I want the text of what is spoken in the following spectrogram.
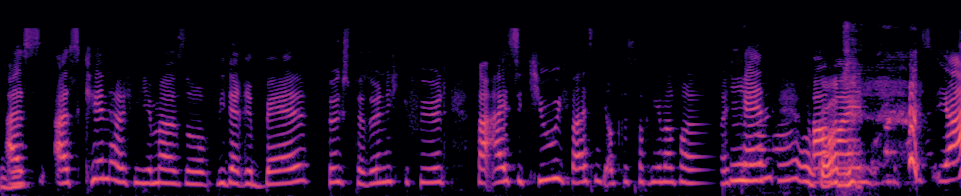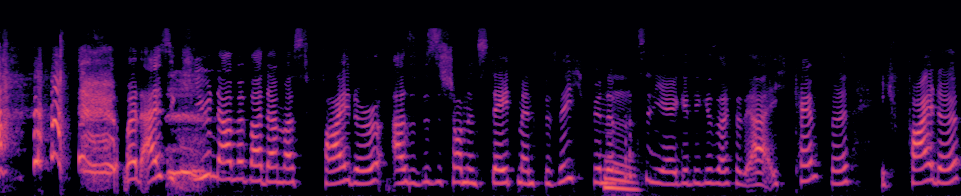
Mhm. Als, als Kind habe ich mich immer so wie der Rebell höchstpersönlich gefühlt. Bei ICQ, ich weiß nicht, ob das noch jemand von euch ja, kennt. Oh Gott. Mein, mein, ja, mein ICQ-Name war damals Fighter. Also das ist schon ein Statement für sich, für eine hm. 14-Jährige, die gesagt hat, ja, ich kämpfe, ich fighte.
